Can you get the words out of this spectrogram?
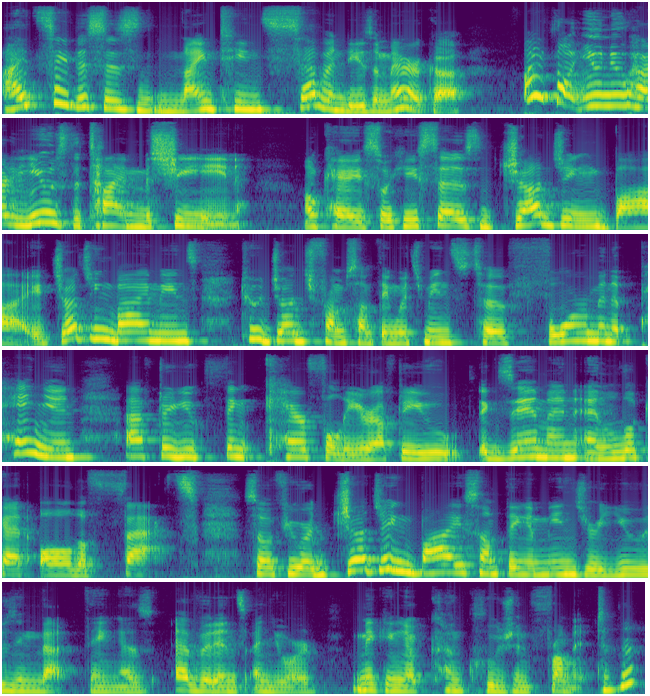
I'd say this is 1970s America. I thought you knew how to use the time machine. Okay, so he says judging by. Judging by means to judge from something, which means to form an opinion after you think carefully or after you examine and look at all the facts. So if you are judging by something, it means you're using that thing as evidence and you're making a conclusion from it. Mm-hmm.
